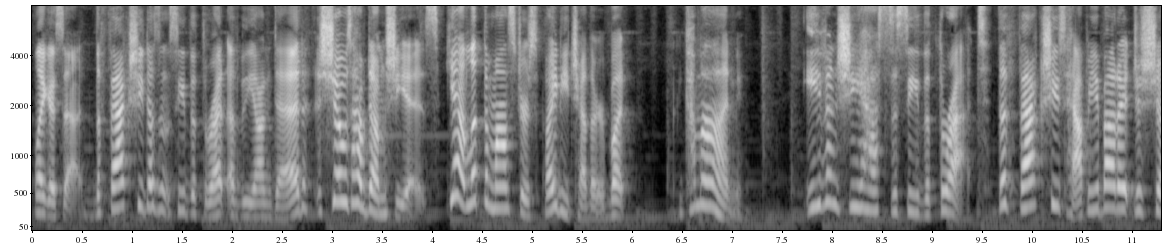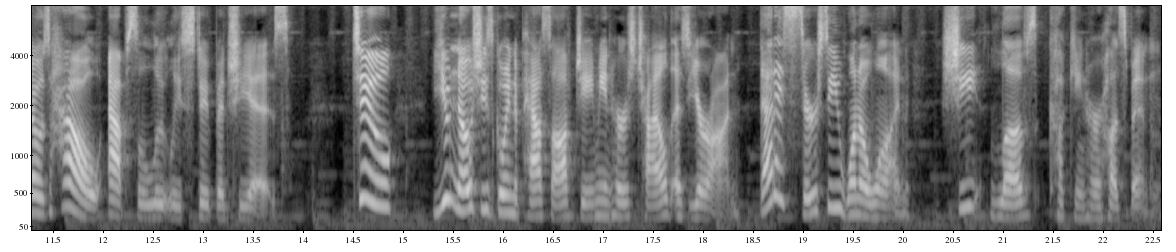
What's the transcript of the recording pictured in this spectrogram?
like I said, the fact she doesn't see the threat of the undead shows how dumb she is. Yeah, let the monsters fight each other, but come on. Even she has to see the threat. The fact she's happy about it just shows how absolutely stupid she is. Two, you know she's going to pass off Jaime and her's child as Euron. That is Cersei 101. She loves cucking her husband.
